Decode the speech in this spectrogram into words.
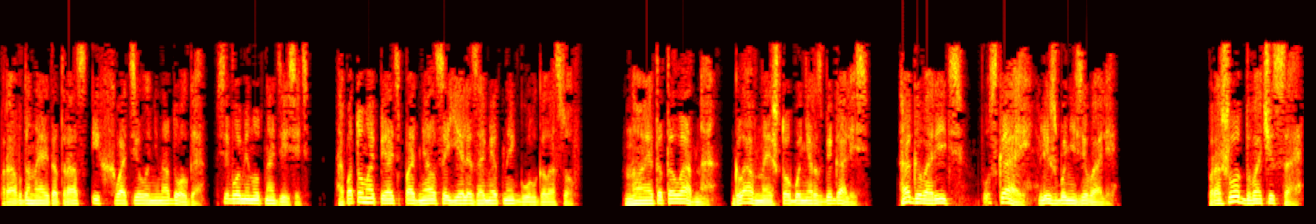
Правда, на этот раз их хватило ненадолго, всего минут на десять, а потом опять поднялся еле заметный гул голосов. Но это-то ладно, главное, чтобы не разбегались. А говорить, пускай, лишь бы не зевали. Прошло два часа.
